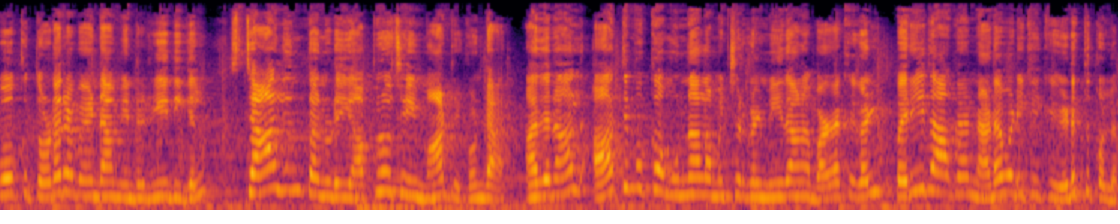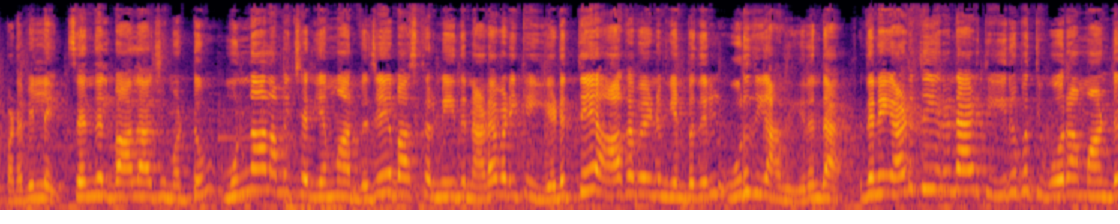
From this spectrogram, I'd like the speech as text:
போக்கு தொடர வேண்டாம் என்ற ரீதியில் ஸ்டாலின் தன்னுடைய அப்ரோச்சை மாற்றிக்கொண்டார் அதனால் அதிமுக முன்னாள் அமைச்சர்கள் மீதான வழக்குகள் பெரிதாக நடவடிக்கைக்கு எடுத்துக் கொள்ளப்படவில்லை செந்தில் பாலாஜி மட்டும் முன்னாள் அமைச்சர் எம் ஆர் விஜயபாஸ்கர் மீது நடவடிக்கை எடுத்தே ஆக வேண்டும் என்பதில் உறுதியாக இருந்தார் இதனை அடுத்து இரண்டாயிரத்தி இருபத்தி ஓராம் ஆண்டு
